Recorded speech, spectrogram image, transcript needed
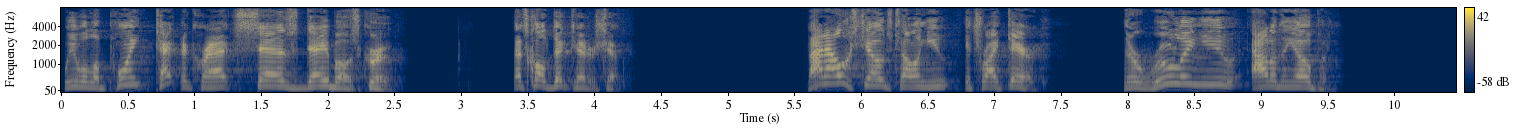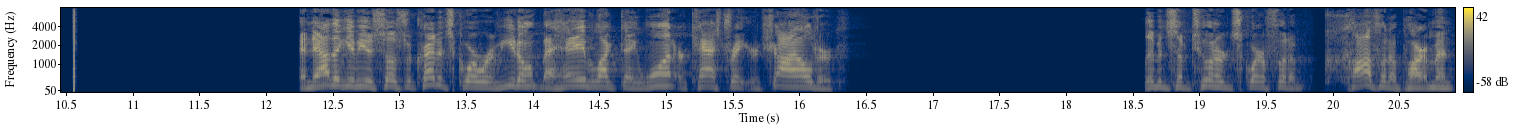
We will appoint technocrats, says Davos Group. That's called dictatorship. Not Alex Jones telling you, it's right there. They're ruling you out in the open. And now they give you a social credit score where if you don't behave like they want or castrate your child or live in some 200 square foot of coffin apartment,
